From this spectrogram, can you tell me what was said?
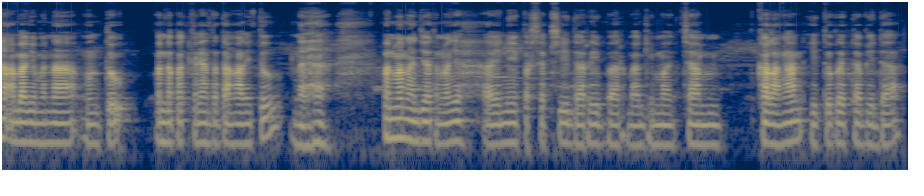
Nah bagaimana untuk pendapat kalian tentang hal itu? Nah teman-teman aja teman aja. Eh, ini persepsi dari berbagai macam kalangan itu berbeda-beda.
